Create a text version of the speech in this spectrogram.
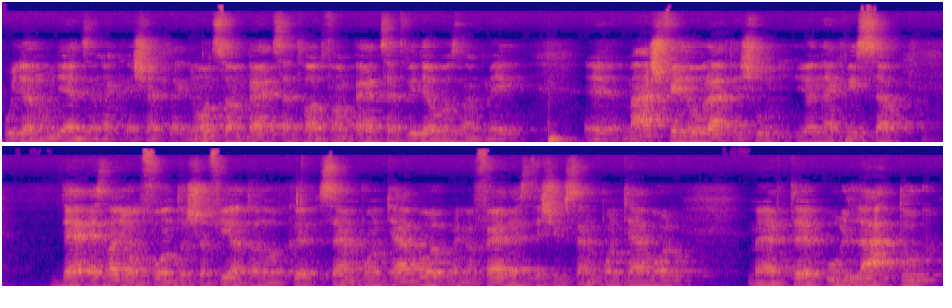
ugyanúgy edzenek esetleg 80 percet, 60 percet, videóznak még másfél órát, és úgy jönnek vissza. De ez nagyon fontos a fiatalok szempontjából, meg a fejlesztésük szempontjából, mert úgy láttuk,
